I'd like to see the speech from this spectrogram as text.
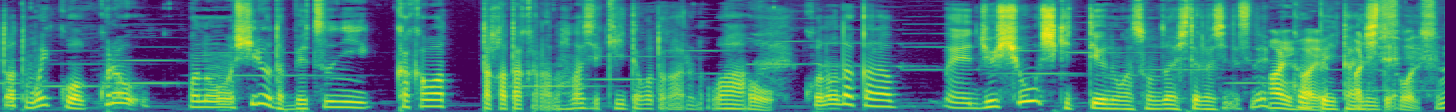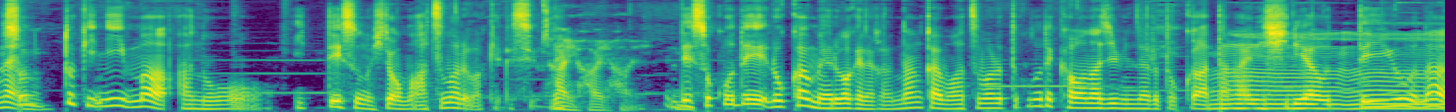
とあともう一個はこれをあの資料とは別に関わった方からの話で聞いたことがあるのはこのだからえー、授賞式っていうのが存在してるらしいんですね、はいはい、コンペに対して。そうですね。その時に、まあ、あの、一定数の人がまあ集まるわけですよね。はいはいはい。で、そこで6回もやるわけだから何回も集まるってことで顔なじみになるとか、互いに知り合うっていうような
